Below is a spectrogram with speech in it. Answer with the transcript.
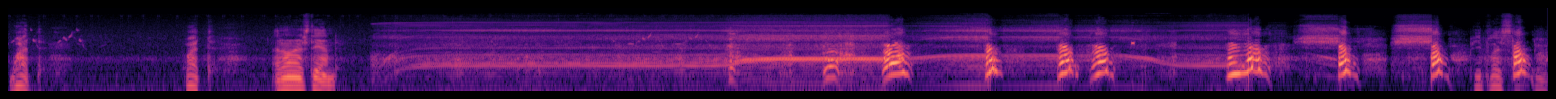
What? What? I don't understand. Shh. Shh. People are sleeping.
